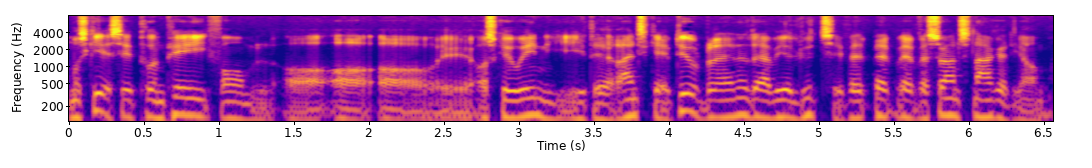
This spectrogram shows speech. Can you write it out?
måske at sætte på en PE-formel og, og, og, øh, og skrive ind i et uh, regnskab. Det er jo blandt andet der ved at lytte til, hvad, hvad, hvad Søren snakker de om,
